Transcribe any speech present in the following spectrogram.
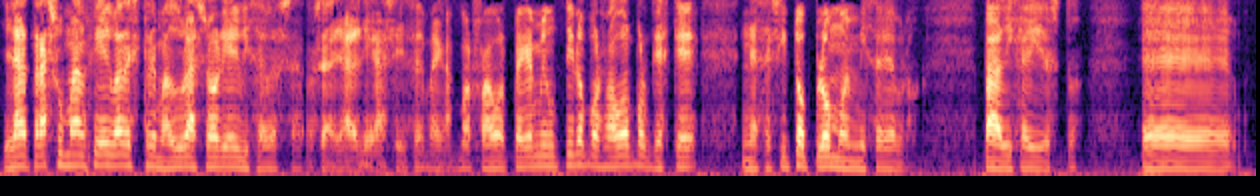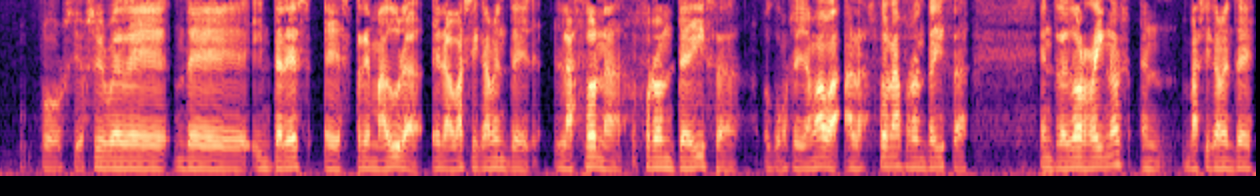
la transhumancia iba de Extremadura a Soria y viceversa. O sea, ya llega así, dice, venga, por favor, péguenme un tiro, por favor, porque es que necesito plomo en mi cerebro para digerir esto. Eh, por si os sirve de, interés, Extremadura era básicamente la zona fronteriza, o como se llamaba, a la zona fronteriza entre dos reinos, en básicamente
